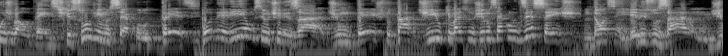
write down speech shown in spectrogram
os valdenses que surgem no século XIII poderiam se utilizar de um texto tardio que vai surgir no século XVI. Então, assim, eles usaram de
